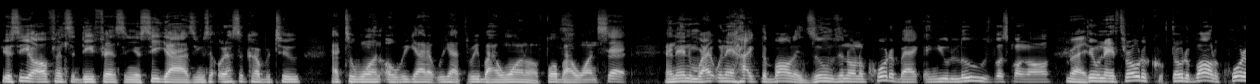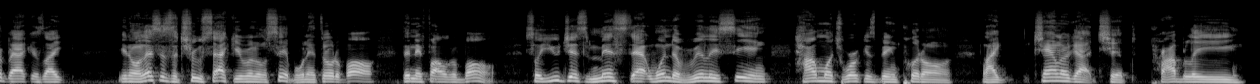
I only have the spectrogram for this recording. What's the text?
You'll see your offense and defense, and you'll see guys, and you say, "Oh, that's a cover two, that's a one. Oh, we got it, we got three by one or four by one set." And then right when they hike the ball, it zooms in on the quarterback, and you lose what's going on. Right. Then when they throw the throw the ball, the quarterback is like, you know, unless it's a true sack, you really don't see it. But when they throw the ball, then they follow the ball. So you just missed that window of really seeing how much work is being put on. Like Chandler got chipped probably,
